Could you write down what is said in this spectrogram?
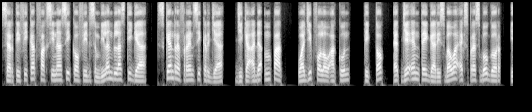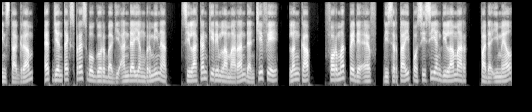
sertifikat vaksinasi COVID-19 3, scan referensi kerja, jika ada empat, wajib follow akun, TikTok, at JNT garis bawah Express Bogor, Instagram, at Jentexpress Bogor bagi Anda yang berminat, silakan kirim lamaran dan CV, lengkap, format PDF, disertai posisi yang dilamar, pada email,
